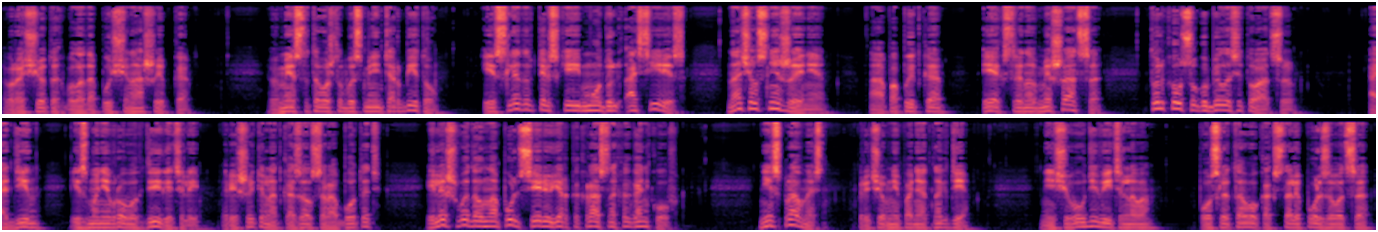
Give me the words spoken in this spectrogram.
В расчетах была допущена ошибка. Вместо того, чтобы сменить орбиту, исследовательский модуль «Осирис» начал снижение, а попытка экстренно вмешаться только усугубила ситуацию. Один из маневровых двигателей решительно отказался работать и лишь выдал на пульт серию ярко-красных огоньков. Неисправность, причем непонятно где. Ничего удивительного. После того, как стали пользоваться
